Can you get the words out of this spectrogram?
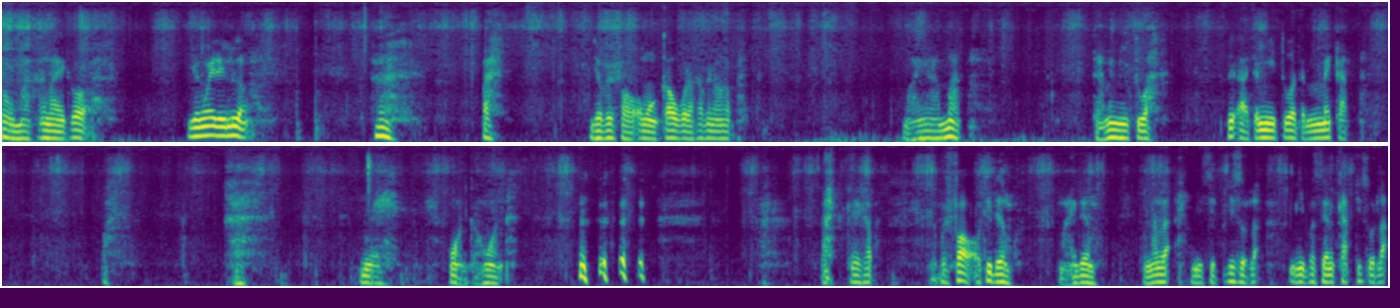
เข้ามาข้างในก็ยังไม่ได้เรื่องไปเดี๋ยวไปฝ้าเอาหมองเก่ากันแล้วครับพี่น้องครับ หมายงามมาก แต่ไม่มีตัว หรืออาจจะมีตัวแต่มันไม่กัดไปเหนื่อยห่อนกับห่อนไปโอเคครับเดี๋ยวไปเฝ้าเอาที่เดิม หมายเดิมตรงนั้นแหละมีสิทธิ์ที่สุดละมีเปอร์เซ็นต์กัดที่สุดละ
